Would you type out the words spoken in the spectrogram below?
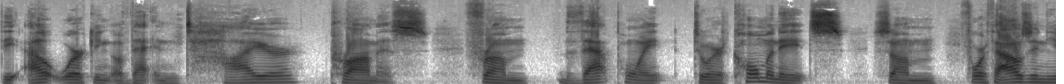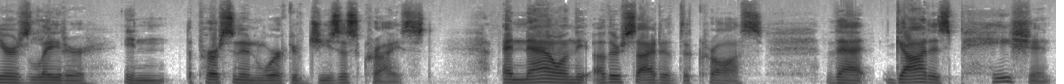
the outworking of that entire promise from that point to where it culminates some 4,000 years later in the person and work of Jesus Christ. And now on the other side of the cross, that God is patient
